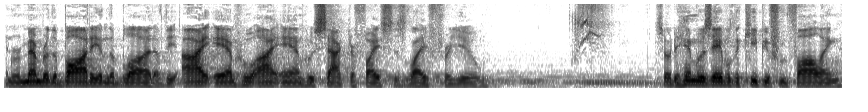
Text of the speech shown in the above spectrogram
and remember the body and the blood of the I am who I am who sacrificed his life for you. So, to him who is able to keep you from falling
